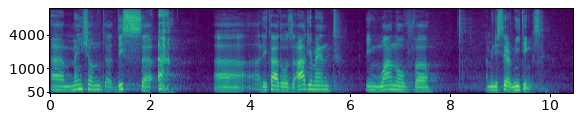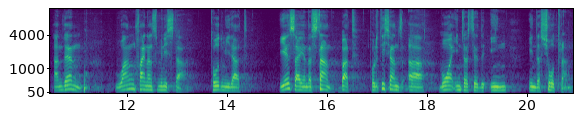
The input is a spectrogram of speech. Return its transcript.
uh, mentioned this Ricardo's argument in one of ministerial meetings. And then one finance minister told me that, yes, I understand, but politicians are more interested in, in the short run.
